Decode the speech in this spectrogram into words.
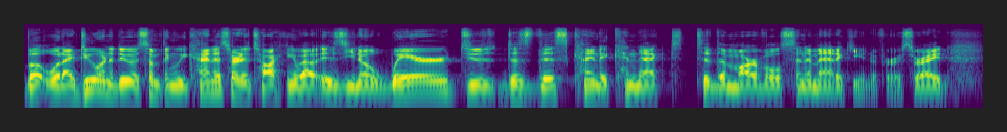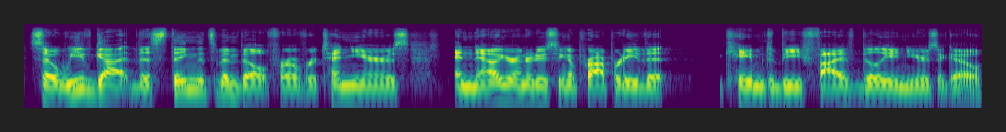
But what I do want to do is something we kind of started talking about is, you know, where do, does this kind of connect to the Marvel Cinematic Universe, right? So we've got this thing that's been built for over 10 years, and now you're introducing a property that came to be 5 billion years ago.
